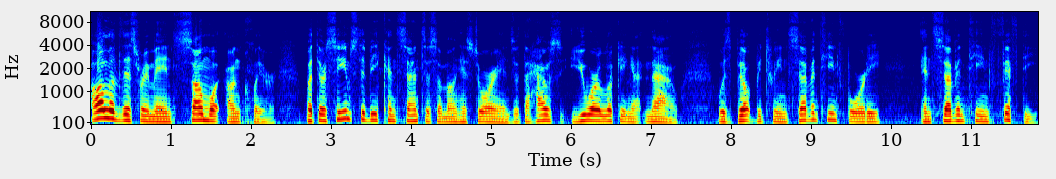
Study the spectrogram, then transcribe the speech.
All of this remains somewhat unclear, but there seems to be consensus among historians that the house you are looking at now was built between 1740 and 1750,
